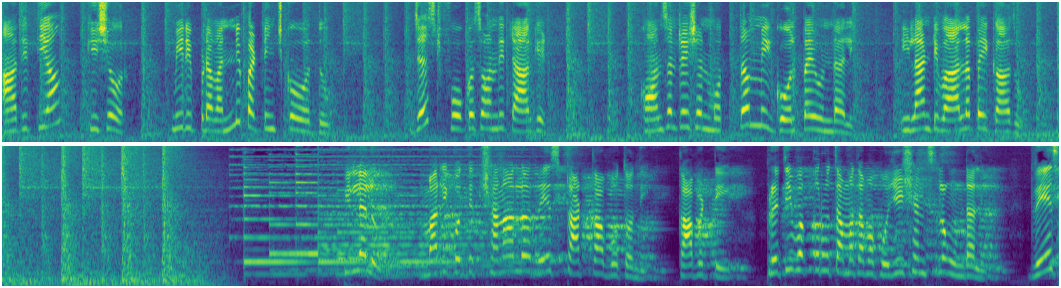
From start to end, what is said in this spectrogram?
ఆదిత్య కిషోర్ మీరు ఇప్పుడు అవన్నీ పట్టించుకోవద్దు. Just focus on the target. Concentration మొత్తం మీ గోల్పై ఉండాలి. ఇలాంటి వాళ్ళపై కాదు. పిల్లలు మరి కొద్ది క్షణాల్లో రేస్ స్టార్ట్ కాబోతోంది. కాబట్టి ప్రతి ఒక్కరూ తమ తమ పొజిషన్స్లో ఉండాలి. రేస్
